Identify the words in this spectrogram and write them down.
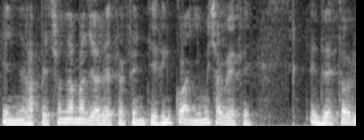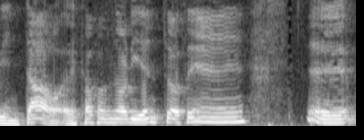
en las personas mayores de 65 años muchas veces desorientado, el estado somnoliento, así, eh,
